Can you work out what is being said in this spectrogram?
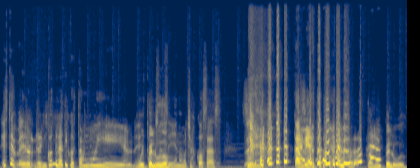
Este, el rincón del ático está muy... Muy estamos peludo. enseñando muchas cosas. Sí, También. está muy peludo.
